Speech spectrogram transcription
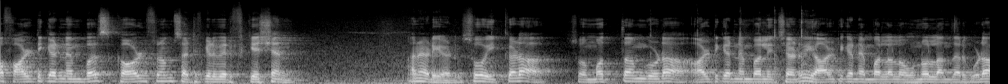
of all ticket numbers called from certificate verification అని అడిగాడు. సో ఇక్కడ సో మొత్తం కూడా ఆల్ టికెట్ నెంబర్లు ఇచ్చాడు. ఈ ఆల్ టికెట్ నెంబర్లలో ఉన్న వాళ్ళందరూ కూడా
